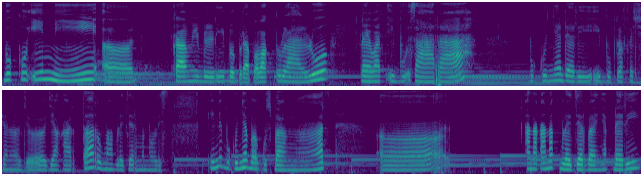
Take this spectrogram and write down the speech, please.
Buku ini eh, kami beli beberapa waktu lalu lewat Ibu Sarah. Bukunya dari Ibu Profesional Jakarta, Rumah Belajar Menulis. Ini bukunya bagus banget. Eh, anak-anak belajar banyak dari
